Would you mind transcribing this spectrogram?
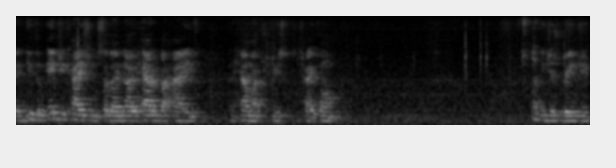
and give them education so they know how to behave and how much risk to take on. Let me just read you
